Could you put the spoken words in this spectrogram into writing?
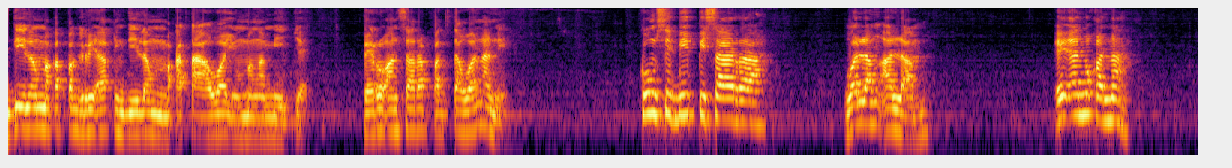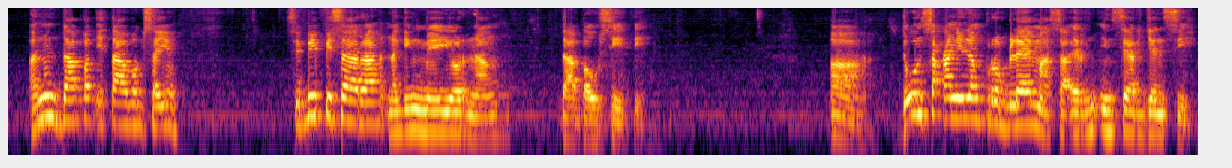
hindi lang makapag-react, hindi lang makatawa yung mga media. Pero ang sarap pagtawanan eh. Kung si BP Sara walang alam, eh ano ka na? Anong dapat itawag sa'yo? Si BP Sara naging mayor ng Davao City. Ah, doon sa kanilang problema sa er- insurgency,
